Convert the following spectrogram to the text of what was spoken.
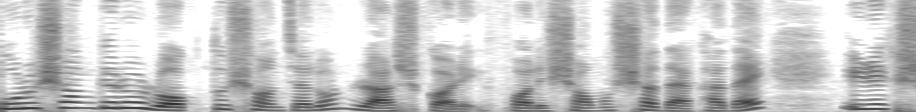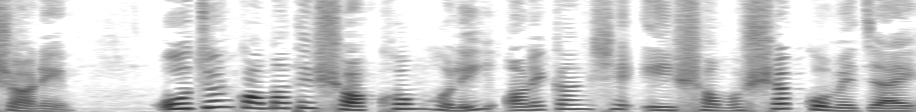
পুরুষাঙ্গেরও রক্ত সঞ্চালন হ্রাস করে, ফলে সমস্যা দেখা দেয় ইরেকশনে ওজন কমাতে সক্ষম হলেই অনেকাংশে এই সমস্যা কমে যায়।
